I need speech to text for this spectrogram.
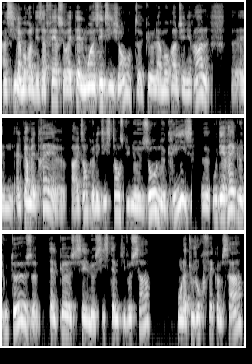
Ainsi, la morale des affaires serait-elle moins exigeante que la morale générale Elle permettrait, par exemple, l'existence d'une zone grise ou des règles douteuses, telles que c'est le système qui veut ça, on l'a toujours fait comme ça,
